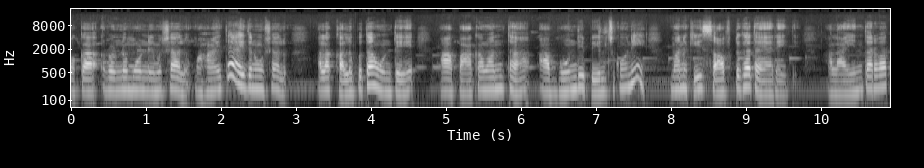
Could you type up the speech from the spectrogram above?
ఒక రెండు మూడు నిమిషాలు మహా అయితే ఐదు నిమిషాలు అలా కలుపుతూ ఉంటే ఆ పాకం అంతా ఆ బూందీ పీల్చుకొని మనకి సాఫ్ట్గా తయారైంది అలా అయిన తర్వాత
